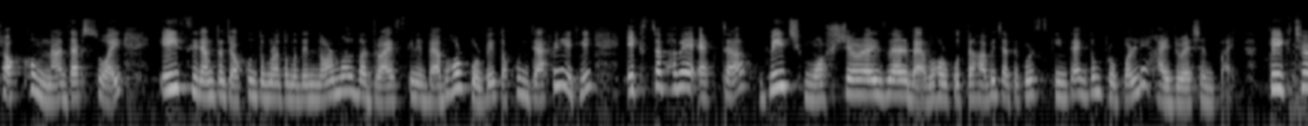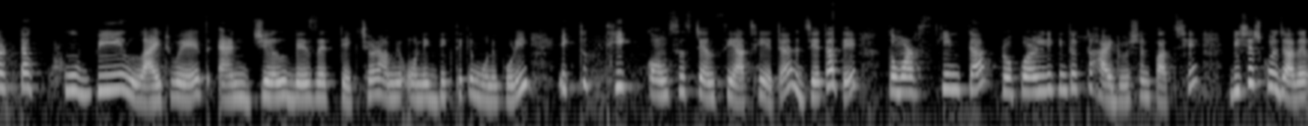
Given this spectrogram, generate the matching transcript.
সক্ষম না দ্যাটস ওয়াই এই সিরামটা যখন তোমরা তোমাদের নর্মাল বা ড্রাই স্কিনে ব্যবহার করবে, তখন ডেফিনেটলি এক্সট্রাভাবে একটা রিচ ময়শ্চারাইজার ব্যবহার করতে হবে যাতে করে স্কিনটা একদম প্রপারলি হাইড্রেশন পায়। টেক্সচারটা খুবই লাইট ওয়েট অ্যান্ড জেল বেজের টেক্সচার আমি অনেক দিক থেকে মনে করি। একটু থিক কনসিস্টেন্সি আছে এটার, যেটাতে তোমার স্কিনটা প্রপারলি কিন্তু একটা হাইড্রেশন পাচ্ছে। বিশেষ করে যাদের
